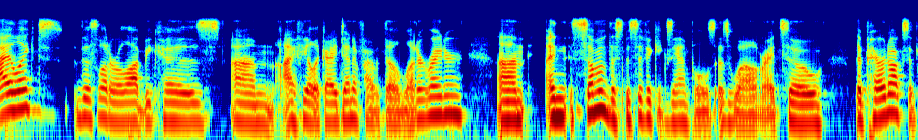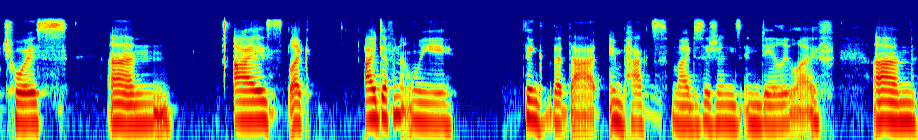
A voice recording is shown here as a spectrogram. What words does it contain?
I liked this letter a lot because um, I feel like I identify with the letter writer um, and some of the specific examples as well, right? So the paradox of choice, um, I like, I definitely think that that impacts my decisions in daily life. Um,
